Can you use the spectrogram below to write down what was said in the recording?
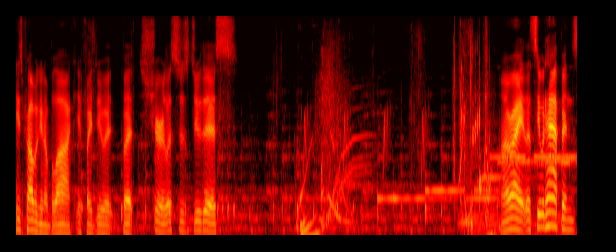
He's probably gonna block if I do it, but sure, let's just do this. All right, let's see what happens.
